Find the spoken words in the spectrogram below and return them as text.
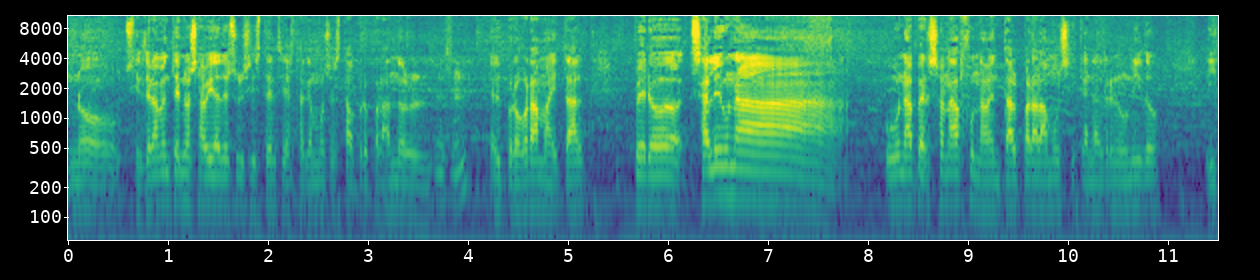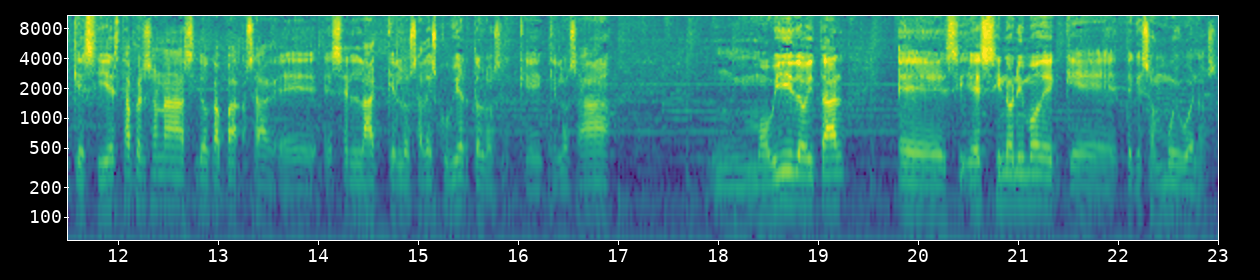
no, sinceramente no sabía de su existencia hasta que hemos estado preparando el, el programa y tal. Pero sale una, una persona fundamental para la música en el Reino Unido y que si esta persona ha sido capaz, o sea, eh, es la que los ha descubierto, los que, que los ha mm, movido y tal, eh, es sinónimo de que, de que son muy buenos.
